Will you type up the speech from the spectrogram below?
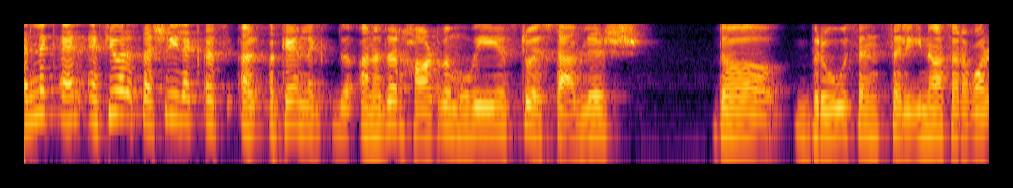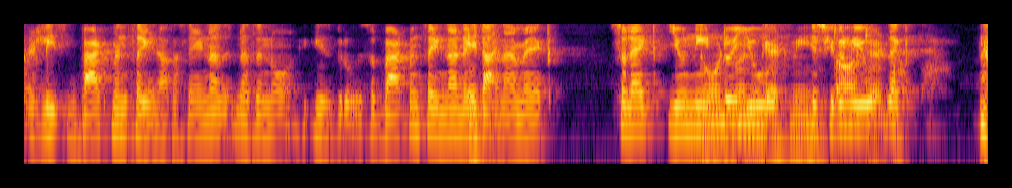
And like, and if you're especially like, if, uh, again, like the, another heart of the movie is to establish the Bruce and Selina sort of, or at least Batman Selina, because Selina doesn't know he's Bruce. So Batman Selina like It's- dynamic. so like you need Don't to use if you can use like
